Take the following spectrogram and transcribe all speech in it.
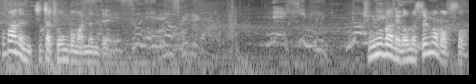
후반은 진짜 좋은 거 맞는데. 중후반에 너무 쓸모가 없어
